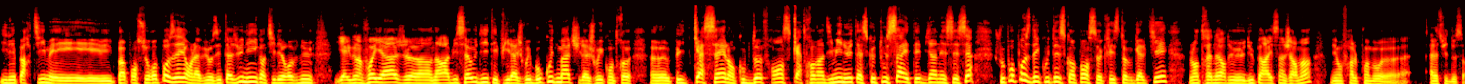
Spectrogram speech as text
Il est parti, mais pas pour se reposer. On l'a vu aux États-Unis quand il est revenu. Il y a eu un voyage euh, en Arabie Saoudite, et puis il a joué beaucoup de matchs. Il a joué contre euh, pays de Cassel en Coupe de France, 90 minutes. Est-ce que tout ça était bien nécessaire? Je vous propose d'écouter ce qu'en pense Christophe Galtier, l'entraîneur du, du Paris Saint-Germain, et on fera le point à la suite de ça.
